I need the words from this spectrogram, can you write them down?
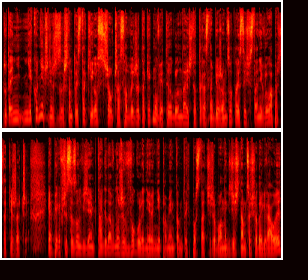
Tutaj niekoniecznie, zresztą to jest taki rozstrzał czasowy, że tak jak mówię, ty oglądałeś to teraz na bieżąco, to jesteś w stanie wyłapać takie rzeczy. Ja pierwszy pierwszy sezon widziałem tak dawno, że w ogóle nie, nie pamiętam tych postaci, żeby one gdzieś tam coś odegrały.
